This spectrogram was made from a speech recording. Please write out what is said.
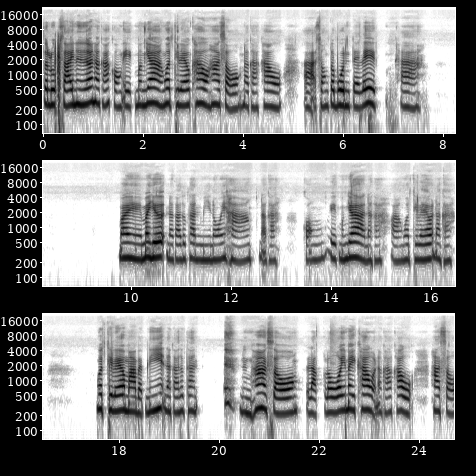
สรุปสายเนื้อนะคะของเอกเมืองย่างวดที่แล้วเข้าห้าสองนะคะเข้าอ่าสองตะบนแต่เลขอ่าไม่ไม่เยอะนะคะ ทุกท่านมีน้อยหางนะคะ ของเอกเมืองย่านะคะอ่างวดที่แล้วนะคะ งวดที่แล้วมาแบบนี้นะคะ ทุกท่านหนึ่งห้าสองหลักร้อยไม่เข้านะคะ เข้าห้าสอ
